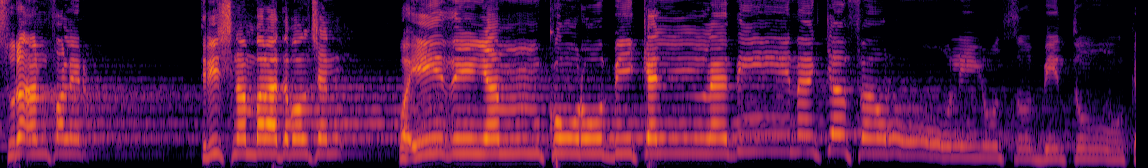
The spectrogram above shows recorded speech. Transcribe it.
সূরা আনফালের ত্রিশ নাম্বার আয়াতে বলছেন وَإِذْ يَمْكُرُ بِكَ الَّذِينَ كَفَرُوا لِيُثْبِتُوكَ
